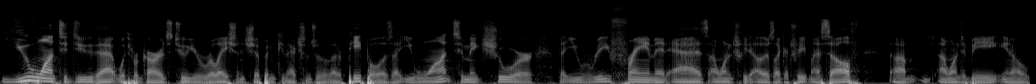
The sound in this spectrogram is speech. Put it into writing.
you want to do that with regards to your relationship and connections with other people is that you want to make sure that you reframe it as I want to treat others like I treat myself um, I want to be you know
